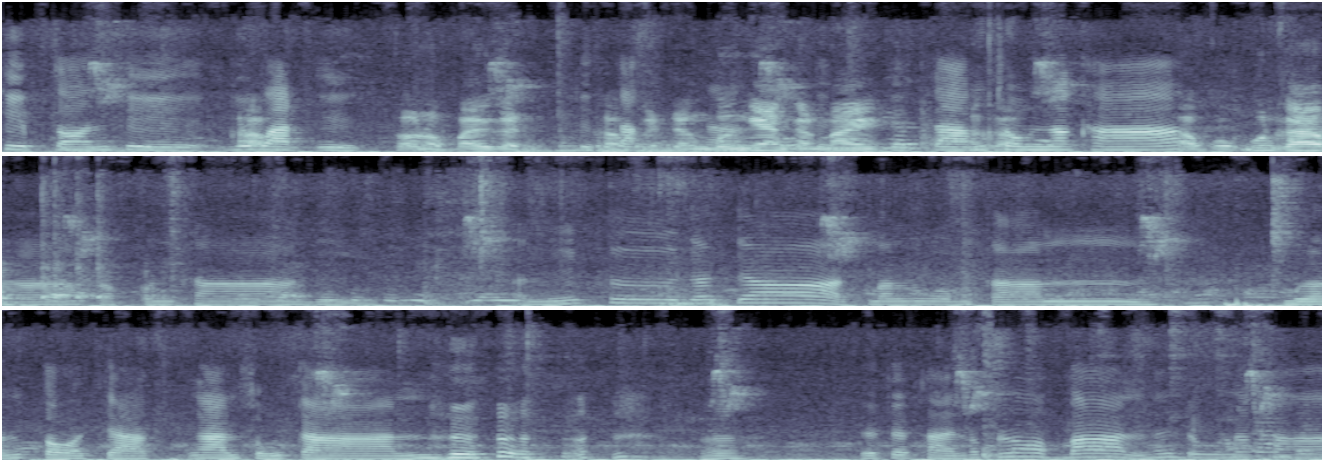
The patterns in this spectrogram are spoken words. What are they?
คลิปตอนที่อยุวัดอีกๆตอนออกไปกันติดครับตามเป็นจังเบิ้งแย่งกันไหมติดตามนะคชรับมนะคะครับขอบคุณครับ อ่าขอบคุณค่ะดีอันนี้คือญาติญาติๆมารวมกัน เหมือนต่อจากงานสงกราร เดี๋ยวจะถ่ายรอบๆบ้านให้ดูนะคะ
